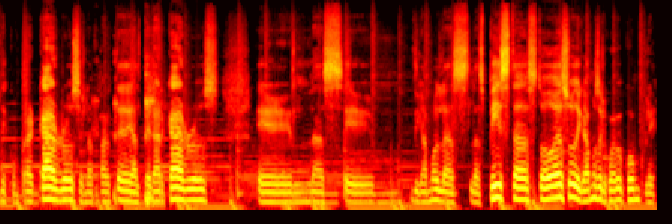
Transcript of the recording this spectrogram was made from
de comprar carros, en la parte de alterar carros, en las, eh, digamos, las, las pistas, todo eso, digamos, el juego cumple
